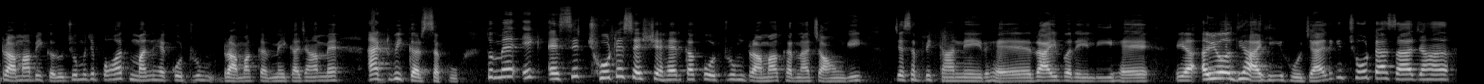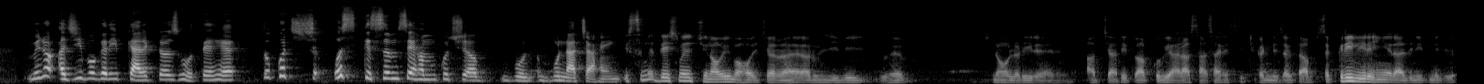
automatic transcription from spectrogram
ड्रामा भी करूँ जो मुझे बहुत मन है कोर्ट ड्रामा करने का जहाँ मैं एक्ट भी कर सकूँ तो मैं एक ऐसे छोटे से शहर का कोर्टरूम ड्रामा करना चाहूँगी। जैसे बीकानेर है रायबरेली है या अयोध्या ही हो जाए लेकिन छोटा सा जहाँ नो अजीब व गरीब कैरेक्टर्स होते हैं तो कुछ उस किस्म से हम कुछ बुन, बुनना चाहेंगे। इस समय देश में चुनावी माहौल चल रहा है अरुण जी भी जो है चुनाव लड़ी रहे हैं। आप चाहती तो आपको भी आरास आसानी से टिकट मिल सकता आप सक्रिय भी रही हैं राजनीति में जो है।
